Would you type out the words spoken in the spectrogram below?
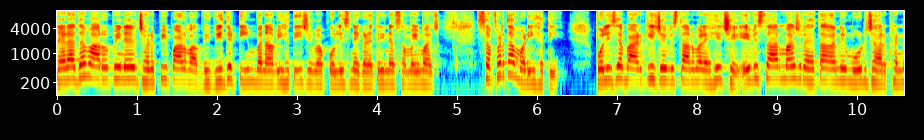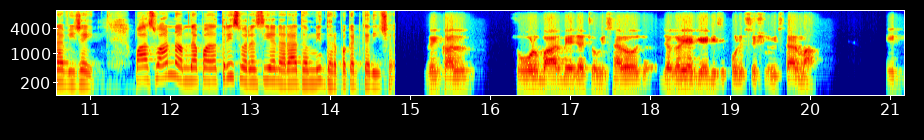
નરાધમ આરોપીને ઝડપી પાડવા વિવિધ ટીમ બનાવી હતી, જેમાં પોલીસને ગણતરીના સમયમાં જ સફળતા મળી હતી. પોલીસે બાળકી જે વિસ્તારમાં રહે છે, એ વિસ્તારમાં જ રહેતા અને મૂળ ઝારખંડના વિજય. પાસવાન નામના પાંત્રીસ વર્ષીય નરાધમની ધરપકડ કરી છે. ગઈકાલ સોળ બાર બે હજાર ચોવીસના રોજ ઝઘડિયા જીઆઈડીસી પોલીસ સ્ટેશન વિસ્તારમાં એક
